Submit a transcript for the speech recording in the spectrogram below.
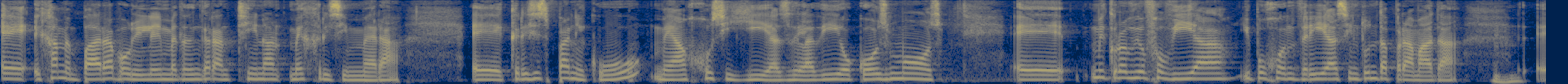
Ε, είχαμε πάρα πολύ μετά την καραντίνα μέχρι σήμερα ε, κρίσεις πανικού με άγχος υγείας. Δηλαδή ο κόσμος ε, μικροβιοφοβία, υποχονδρία, συντούν τα πράγματα. Ε,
